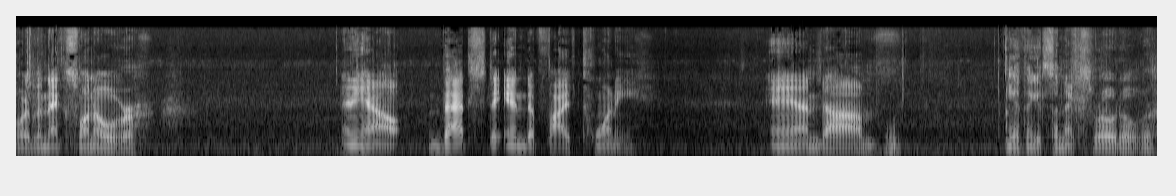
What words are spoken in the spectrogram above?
or the next one over. Anyhow, that's the end of 520. And, um, yeah, I think it's the next road over.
